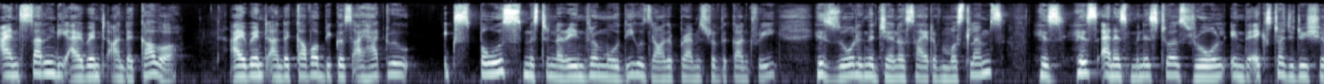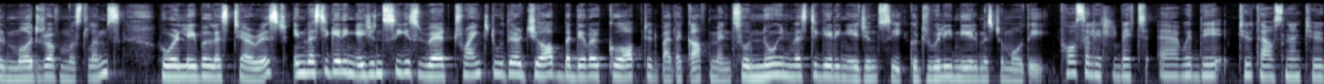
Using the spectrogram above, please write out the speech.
and suddenly I went undercover. I went undercover because I had to expose Mr. Narendra Modi, who's now the Prime Minister of the country, his role in the genocide of Muslims, his, his and his minister's role in the extrajudicial murder of Muslims who were labeled as terrorists. Investigating agencies were trying to do their job, but they were co opted by the government. So no investigating agency could really nail Mr. Modi. Pause a little bit uh, with the 2002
